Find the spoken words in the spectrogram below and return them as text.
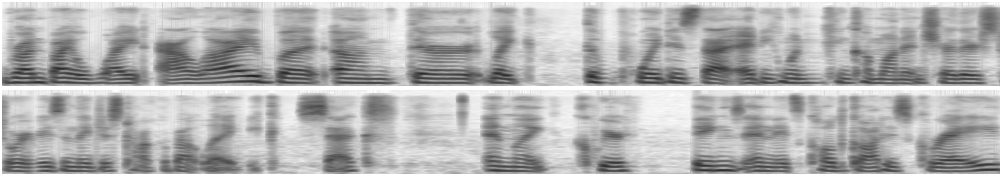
run by a white ally but um, they're like the point is that anyone can come on and share their stories and they just talk about like sex and like queer things and it's called god is gray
